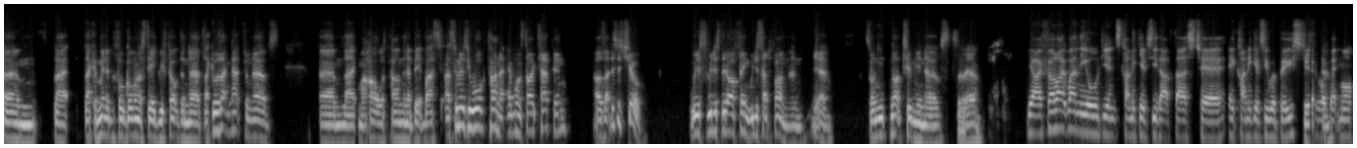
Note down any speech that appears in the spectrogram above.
um, like like a minute before going on stage, we felt the nerves. Like it was like natural nerves. Um, like my heart was pounding a bit, but as, as soon as we walked on, everyone started clapping. I was like, "This is chill." We just we just did our thing. We just had fun, and yeah. So not too many nerves. So yeah. Yeah, I feel like when the audience kind of gives you that first cheer, it kind of gives you a boost. You yeah. feel a bit more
